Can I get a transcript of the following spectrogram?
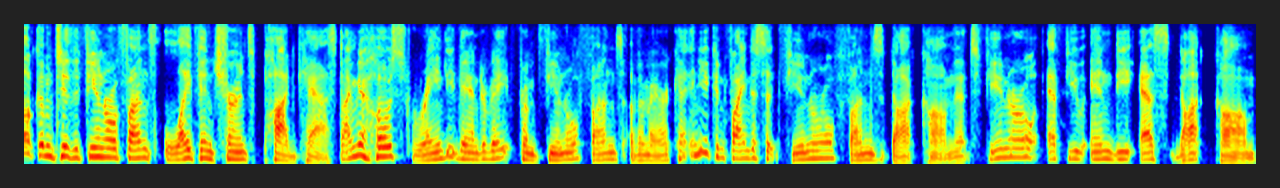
Welcome to the Funeral Funds Life Insurance Podcast. I'm your host, Randy VanderVaate from Funeral Funds of America, and you can find us at funeralfunds.com. That's funeral, F U N D S.com.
